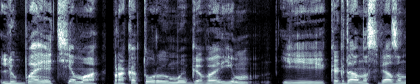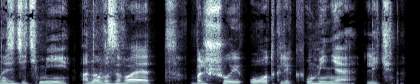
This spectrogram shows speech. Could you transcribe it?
Любая тема, про которую мы говорим, и когда она связана с детьми, она вызывает большой отклик у меня лично.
